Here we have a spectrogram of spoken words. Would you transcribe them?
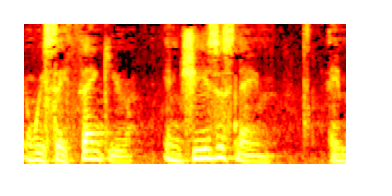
and we say thank you. In Jesus' name, amen.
